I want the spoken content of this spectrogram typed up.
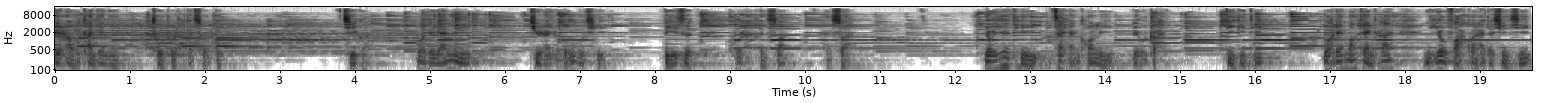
别让我看见你吐出来的锁骨。奇怪，我的眼里居然有个雾气，鼻子忽然很酸，很酸，有液体在眼眶里流转，滴滴滴，我连忙点开你又发过来的讯息，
